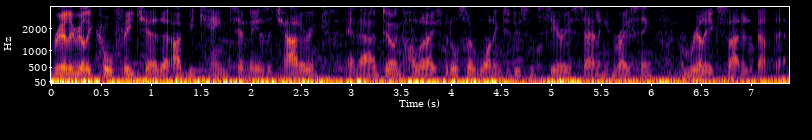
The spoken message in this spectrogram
Really, really cool feature that I'd be keen, certainly as a chartering and uh, doing holidays, but also wanting to do some serious sailing and racing. I'm really excited about that.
